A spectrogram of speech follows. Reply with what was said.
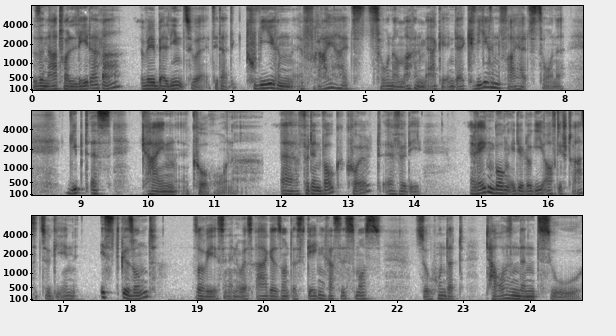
Senator Lederer will Berlin zur, Zitat, queeren Freiheitszone machen. Merke, in der queeren Freiheitszone gibt es kein Corona. Äh, für den Vogue-Kult, äh, für die Regenbogenideologie auf die Straße zu gehen, ist gesund, so wie es in den USA gesund ist, gegen Rassismus zu Hunderttausenden zu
